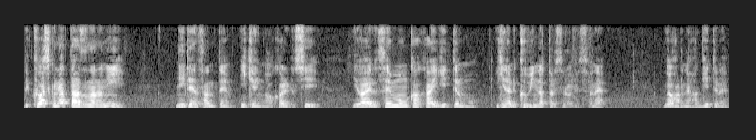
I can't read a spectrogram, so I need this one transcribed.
で詳しくなったはずなのに2点3点意見が分かれるしいわゆる専門家会議ってのもいきなりクビになったりするわけですよね。だからねはっきり言ってね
